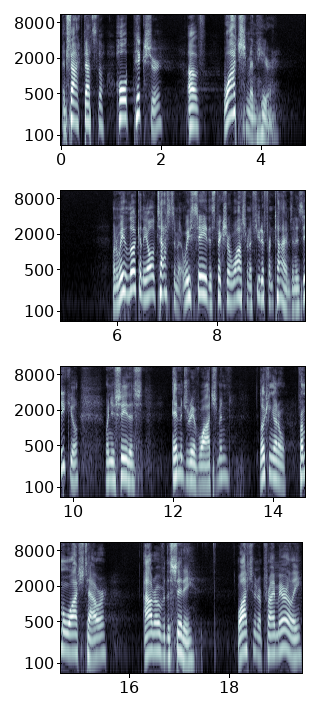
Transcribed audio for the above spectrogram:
In fact, that's the whole picture of watchmen here. When we look in the Old Testament, we see this picture of watchmen a few different times. In Ezekiel, when you see this imagery of watchmen looking a, from a watchtower out over the city, Watchmen are primarily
